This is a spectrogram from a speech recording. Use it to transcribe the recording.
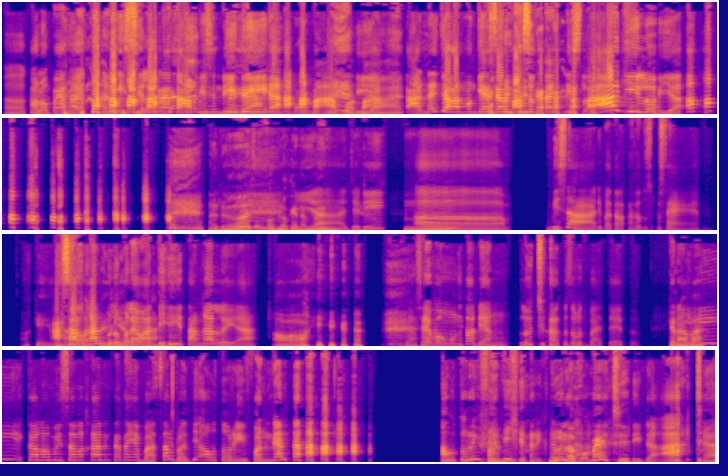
Eh, kalau PLH itu dari istilah kereta api Gitu sendiri ya. ya. Mohon maaf, mohon Iya, maaf. Anda jangan menggeser masuk teknis lagi loh ya. Aduh, goblokin teman. Iya, jadi Mhm. eh bisa dibatalkan 100%. Oke. Asalkan sabar belum ya. melewati tanggal loh ya. Oh, Ya saya ngomong itu ada yang lucu aku sempat baca itu. Kenapa? Ini kalau misalkan katanya batal berarti auto refund kan? Auto refund. Iya kan? Lah tidak- kok magic? tidak ada.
